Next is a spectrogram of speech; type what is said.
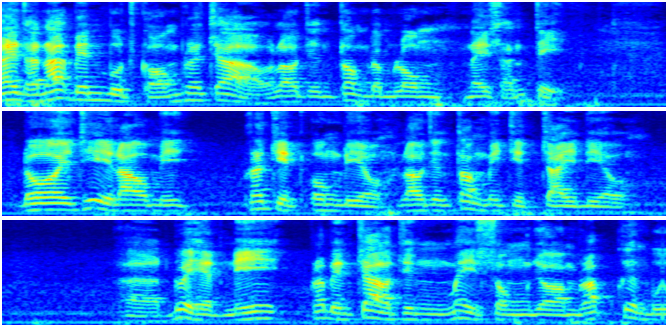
ในฐานะเป็นบุตรของพระเจ้าเราจึงต้องดำรงในสันติ โดยที่เรามีพระจิตองค์เดียว เราจึงต้องมีจิตใจเดียวด้วยเหตุนี้พระเป็นเจ้าจึงไม่ทรงยอมรับเครื่องบู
